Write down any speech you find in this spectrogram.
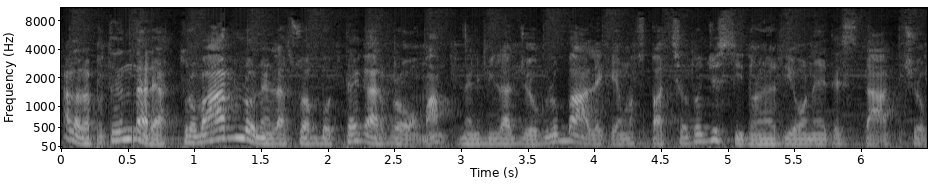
Allora potete andare a trovarlo nella sua bottega a Roma, nel villaggio globale, che è uno spazio autogestito nel rione Testaccio.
